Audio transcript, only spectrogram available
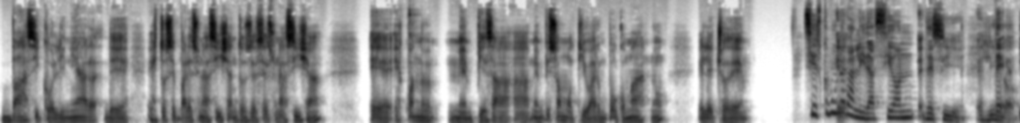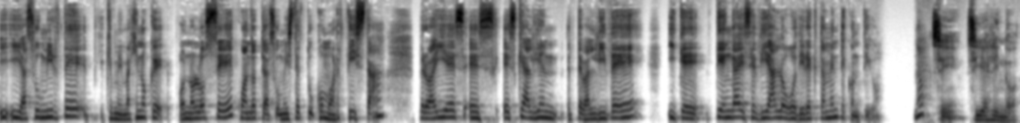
básico, lineal, de esto se parece a una silla, entonces es una silla, es cuando me, empieza a, me empiezo a motivar un poco más, ¿no? El hecho de... Sí, es como una validación de, sí, es lindo. y, asumirte, que me imagino que, o no lo sé, cuando te asumiste tú como artista, pero ahí es, es, es que alguien te valide y que tenga ese diálogo directamente contigo. ¿No? Sí, sí, es lindo.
